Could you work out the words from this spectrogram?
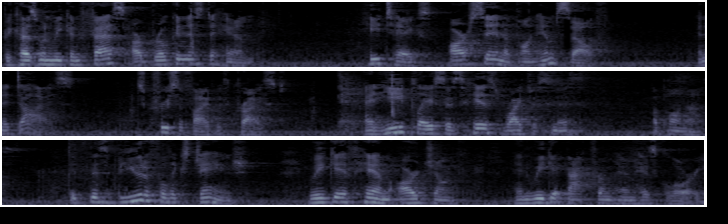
Because when we confess our brokenness to Him, He takes our sin upon Himself and it dies. It's crucified with Christ. And He places His righteousness upon us. It's this beautiful exchange. We give Him our junk, and we get back from Him His glory.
